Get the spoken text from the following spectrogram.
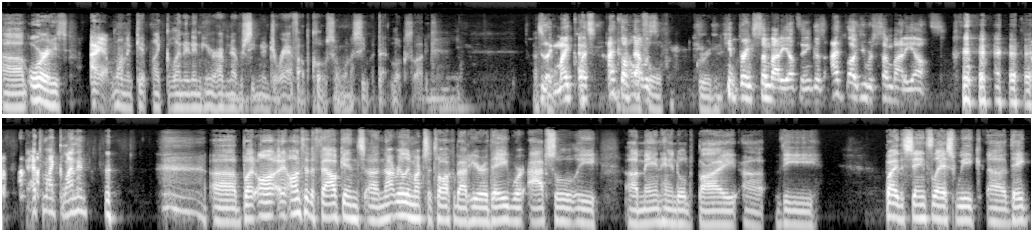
Um, or he's, I want to get Mike Glennon in here. I've never seen a giraffe up close. I want to see what that looks like. That's He's like, Mike Glenn, I thought that was. Gruden. He brings somebody else and he goes, I thought you were somebody else. That's Mike Glennon. Uh, but on, on to the Falcons. Uh, not really much to talk about here. They were absolutely uh, manhandled by uh, the by the Saints last week. Uh, they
